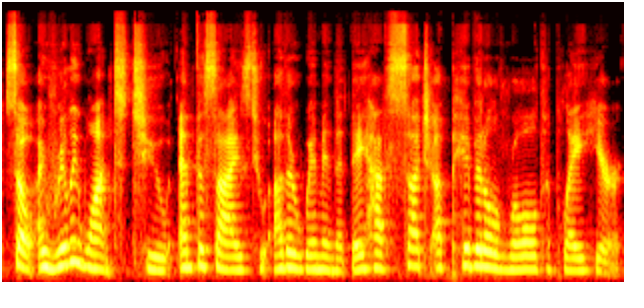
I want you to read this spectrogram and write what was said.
So I really want to emphasize to other women that they have such a pivotal role to play here.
